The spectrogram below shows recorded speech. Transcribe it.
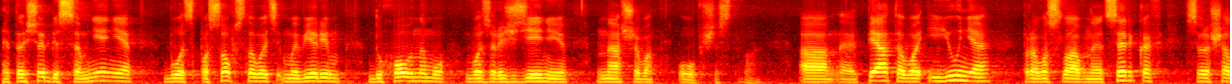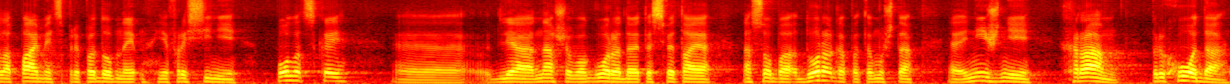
Это все без сомнения будет способствовать, мы верим, духовному возрождению нашего общества. А 5 э, июня православная церковь совершала память преподобной Ефросинии Полоцкой. Э, для нашего города это святая особо дорого, потому что э, нижний храм прихода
